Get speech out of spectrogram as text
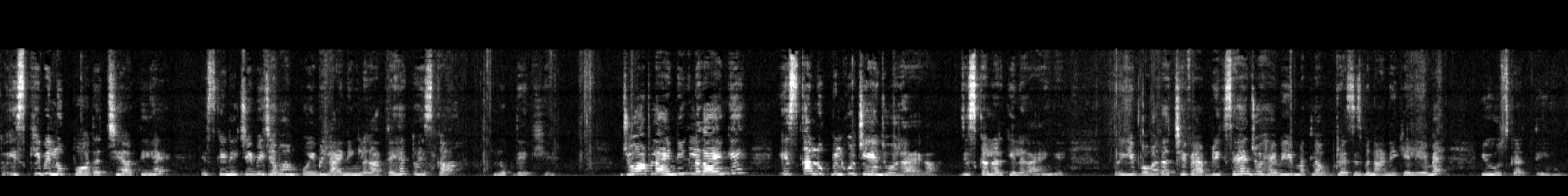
तो इसकी भी लुक बहुत अच्छी आती है। इसके नीचे भी जब हम कोई भी लाइनिंग लगाते हैं तो इसका लुक देखिए। जो आप लाइनिंग लगाएँगे, इसका लुक बिल्कुल चेंज हो जाएगा, जिस कलर की लगाएँगे। तो ये बहुत अच्छे फैब्रिक्स हैं, जो हैवी मतलब ड्रेसेस बनाने के लिए मैं यूज़ करती हूँ।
